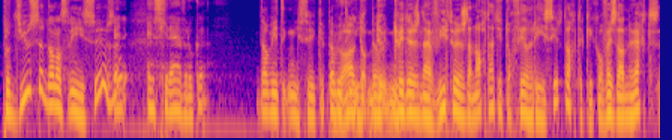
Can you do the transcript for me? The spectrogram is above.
producer dan als regisseur. Hè? En, en schrijver ook, hè. Dat weet ik niet zeker. Dat weet Ja, ik niet. dat- dat de- weet ik niet. 2004, 2008 had hij toch veel geregisseerd, dacht ik. Of is dat nu echt...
